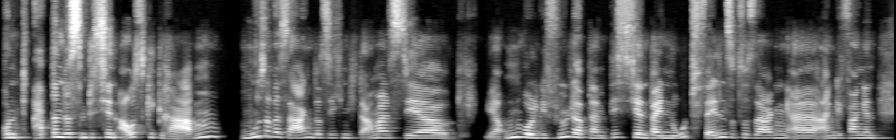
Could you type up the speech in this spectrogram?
und habe dann das ein bisschen ausgegraben. Muss aber sagen, dass ich mich damals sehr ja, unwohl gefühlt habe, ein bisschen bei Notfällen sozusagen äh, angefangen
